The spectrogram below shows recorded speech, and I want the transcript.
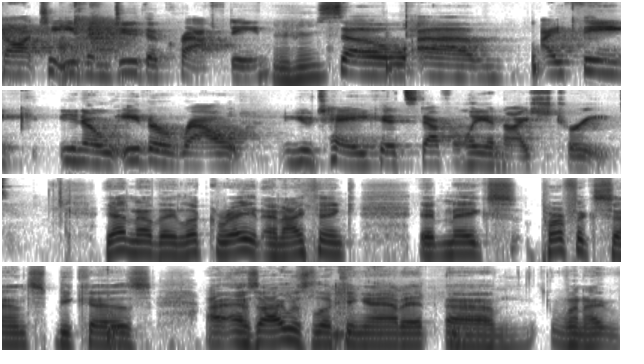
not to even do the crafting. Mm-hmm. So, um, I think, you know, either route you take, it's definitely a nice treat. Yeah, no, they look great. And I think it makes perfect sense because as I was looking at it um, when I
